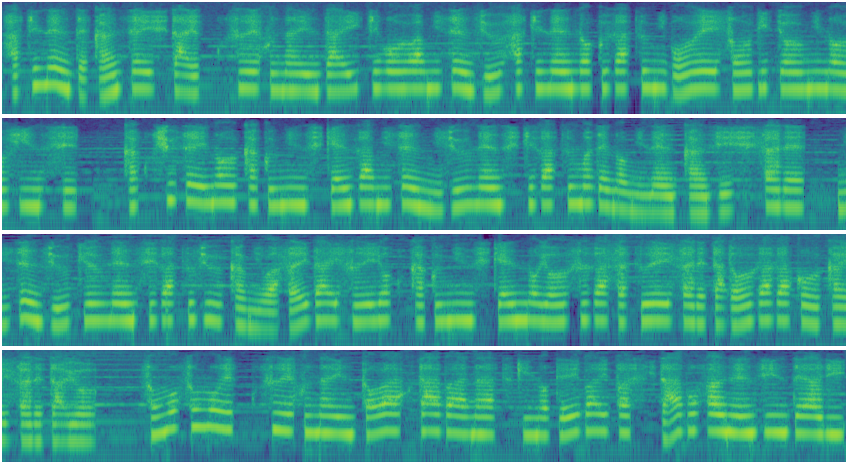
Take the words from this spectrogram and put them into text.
8年で完成した XF9 第1号は2018年6月に防衛装備庁に納品し、各種性能確認試験が2020年7月までの2年間実施され、2019年4月10日には最大推力確認試験の様子が撮影された動画が公開されたよ。そもそも XF9 とはアフターバーナー付きの低バイパスターボファンエンジンであり、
